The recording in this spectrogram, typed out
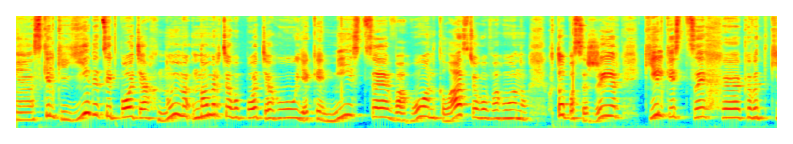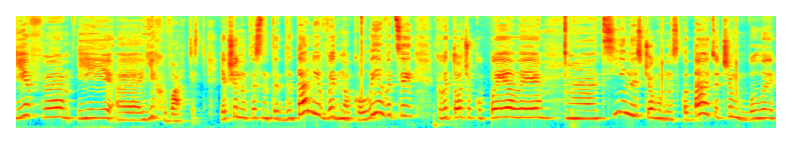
е, скільки їде цей потяг, номер, цього потягу, яке місце, вагон, клас цього вагону, хто пасажир, кількість цих е, квитків і їх вартість. Якщо натиснути деталі, видно, коли ви цей квиточок купили, ціни, з чого вони складаються, чим були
